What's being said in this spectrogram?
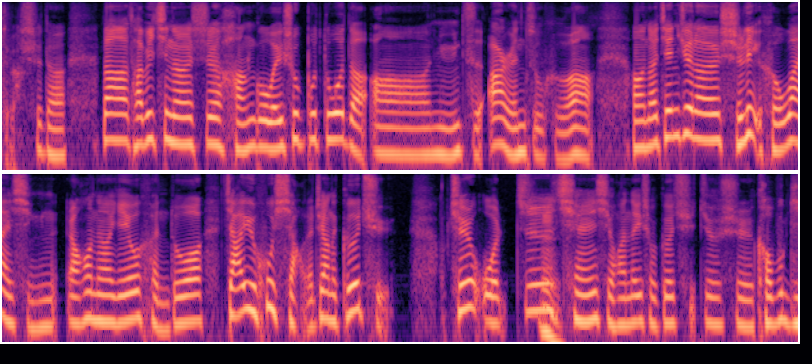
对吧？是的，那塔比奇呢是韩国为数不多的啊女子二人组合啊，哦，那兼具了实力和外形，然后呢也有很多家喻户晓的这样的歌曲。其实我之前喜欢的一首歌曲就是《口不给》。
